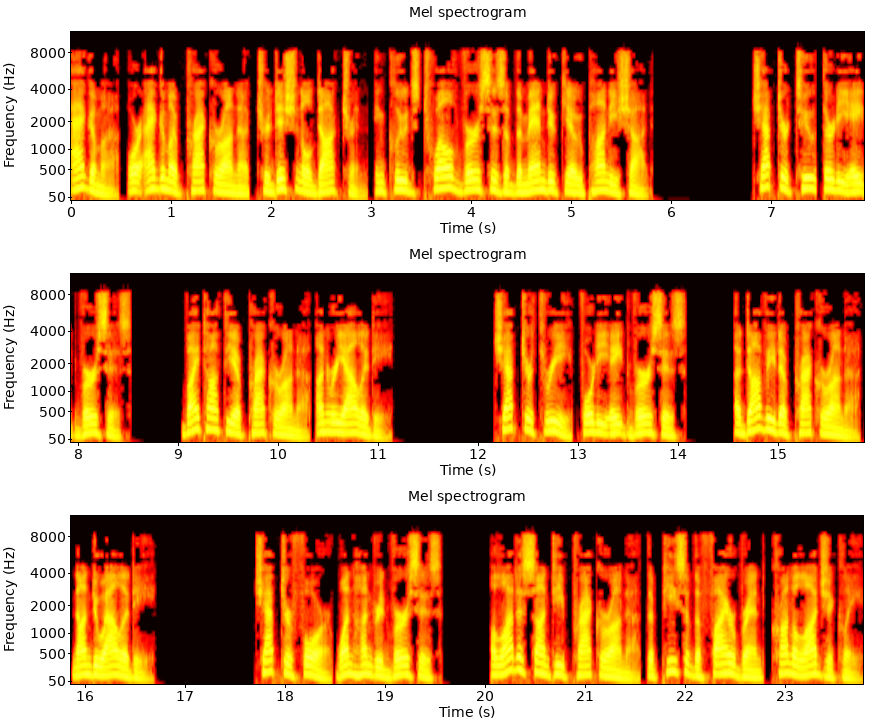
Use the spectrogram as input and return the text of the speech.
Agama, or Agama Prakarana traditional doctrine, includes 12 verses of the Mandukya Upanishad. Chapter 2 38 verses. Vaitatthya Prakarana unreality. Chapter 3 48 verses. Advaita Prakarana non-duality. Chapter 4 100 verses. Alatasanti Prakarana the Peace of the Firebrand chronologically,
